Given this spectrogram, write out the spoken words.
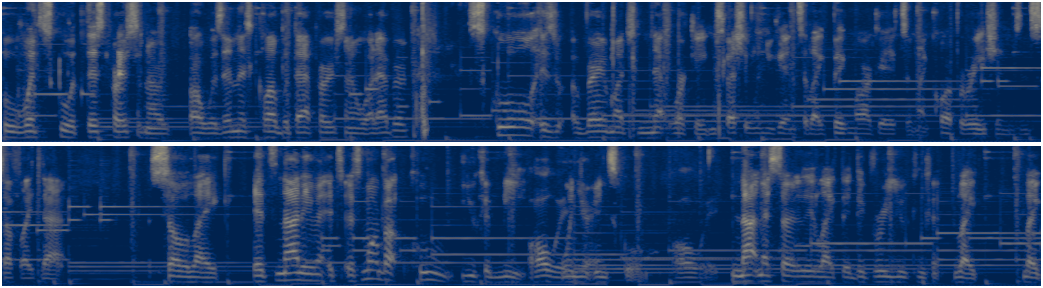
who went to school with this person, or or was in this club with that person, or whatever. School is very much networking, especially when you get into like big markets and like corporations and stuff like that. So like it's not even it's it's more about who you can meet Always, when you're in school, always. not necessarily like the degree you can like like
